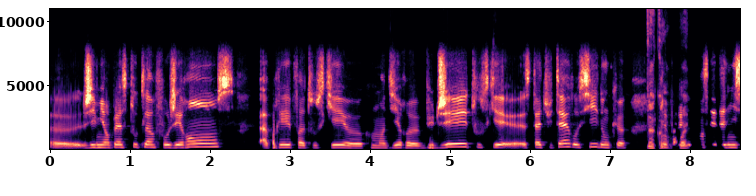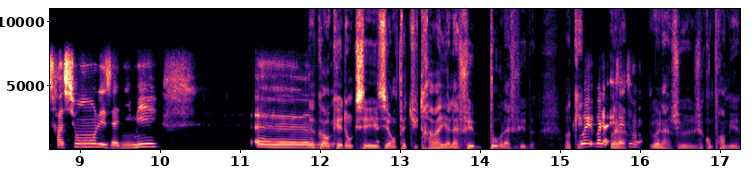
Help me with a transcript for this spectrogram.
Euh, j'ai mis en place toute l'infogérance. Après, enfin, tout ce qui est, euh, comment dire, euh, budget, tout ce qui est euh, statutaire aussi. Donc, euh, préparer ouais. le conseil d'administration, les animer. Euh, D'accord, ok, donc c'est c'est- en fait tu travailles à la FUB pour la FUB. Ok, Ouais, voilà, Voilà. exactement. voilà, je, je comprends mieux.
